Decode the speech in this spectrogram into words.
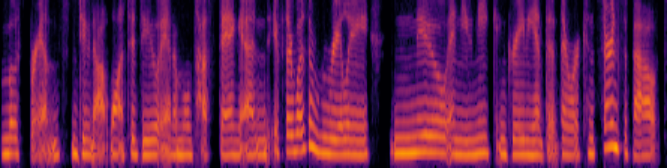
most brands do not want to do animal testing. And if there was a really new and unique ingredient that there were concerns about,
